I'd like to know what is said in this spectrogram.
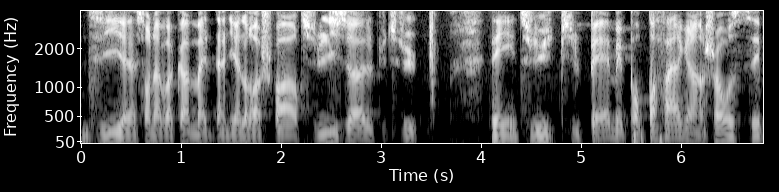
dit euh, son avocat, maître Daniel Rochefort. Tu l'isoles, puis tu, tu, tu, le paies, mais pour pas faire grand-chose, tu sais.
